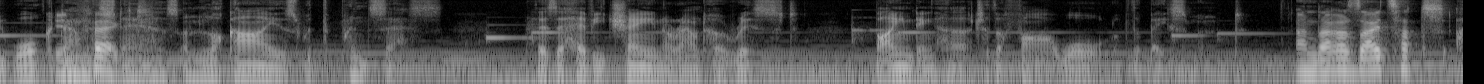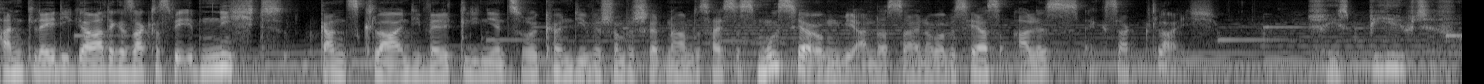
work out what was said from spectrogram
You walk In down fact- the stairs and lock eyes with the princess. There's a heavy chain around her wrist, binding her to the far wall of the basement. Andererseits hat Handlady gerade gesagt, dass wir eben nicht ganz klar in die Weltlinien zurück können, die wir schon beschritten haben. Das heißt, es muss ja irgendwie anders sein, aber bisher ist alles exakt gleich. She's beautiful.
